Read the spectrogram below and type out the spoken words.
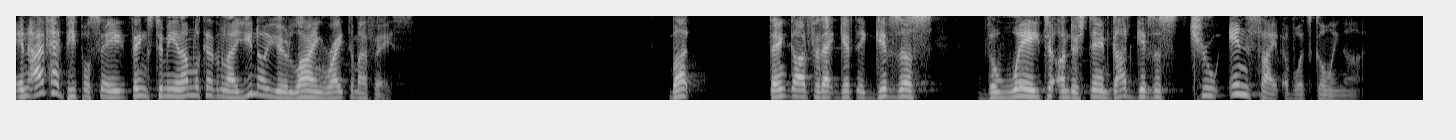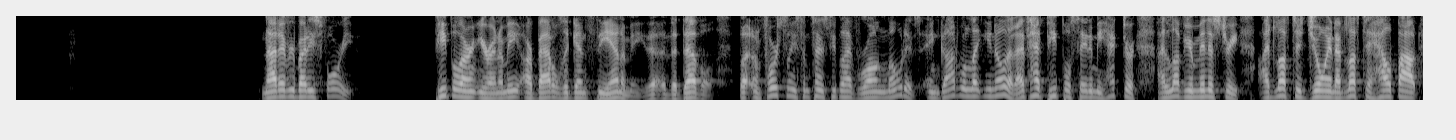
And I've had people say things to me, and I'm looking at them like, you know, you're lying right to my face. But thank God for that gift. It gives us the way to understand. God gives us true insight of what's going on. Not everybody's for you. People aren't your enemy. Our battle's against the enemy, the, the, devil. But unfortunately, sometimes people have wrong motives, and God will let you know that. I've had people say to me, Hector, I love your ministry. I'd love to join. I'd love to help out.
